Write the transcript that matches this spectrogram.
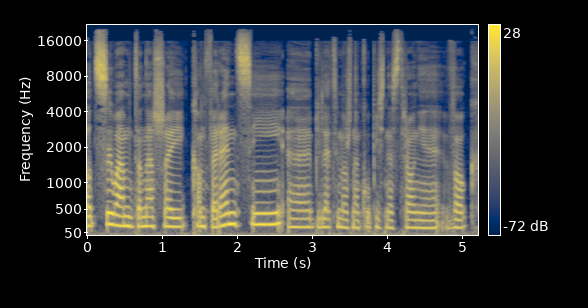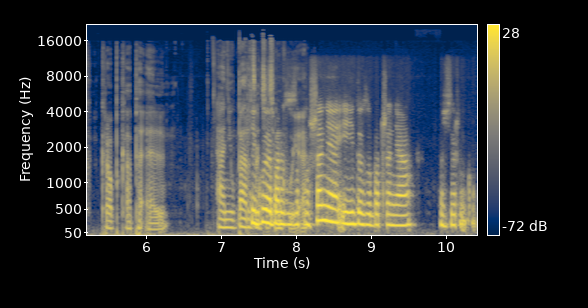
Odsyłam do naszej konferencji. E, bilety można kupić na stronie wok.pl. Aniu, bardzo dziękuję. Dziękuję bardzo za zaproszenie i do zobaczenia w październiku.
